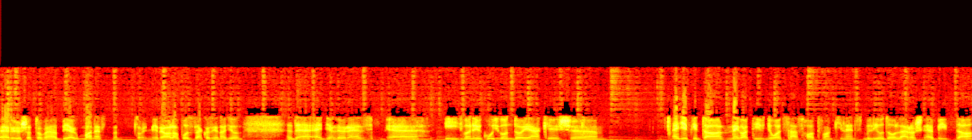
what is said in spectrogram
erős a továbbiakban. Ezt nem tudom, hogy mire alapozzák azért nagyon, de egyelőre ez így van. Ők úgy gondolják, és Egyébként a negatív 869 millió dolláros EBITDA,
